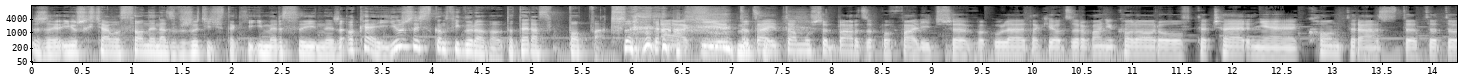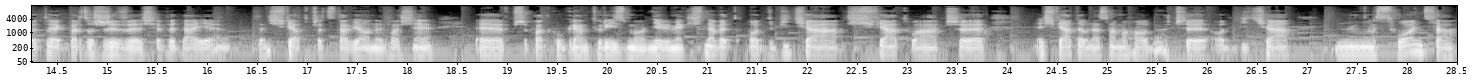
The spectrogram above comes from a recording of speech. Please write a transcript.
że już chciało Sony nas wrzucić w taki imersyjny, że okej, okay, już żeś skonfigurował, to teraz popatrz. Tak, i no tutaj to muszę bardzo pochwalić, że w ogóle takie odzorowanie kolorów, te czernie, kontrast, to, to, to, to jak bardzo żywy się wydaje ten świat przedstawiony właśnie w przypadku Gran Turismo. Nie wiem, jakieś nawet odbicia światła, czy świateł na samochodach, czy odbicia mm, słońca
